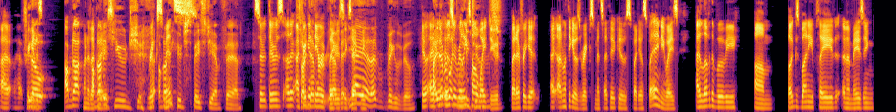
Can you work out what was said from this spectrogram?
I, I you forget. his- know. I'm not. I'm the not a huge. Rick I'm not a huge Space Jam fan. so there was other. I So forget the never- other players yeah, exactly. Yeah, yeah, that regular bill. It, I I, never it was a really Looney tall white dude, but I forget. I, I don't think it was Rick Smits. I think it was somebody else. But anyways, I love the movie. Um, Bugs Bunny played an amazing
